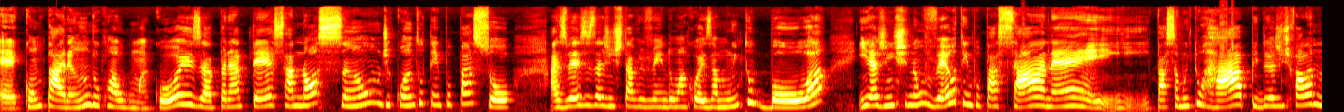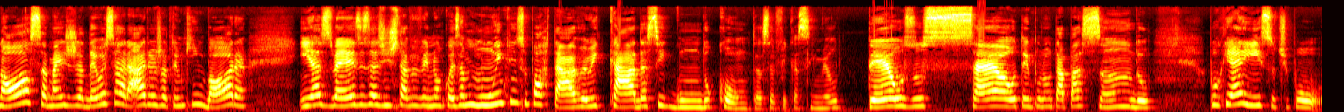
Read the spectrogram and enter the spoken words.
é, comparando com alguma coisa para ter essa noção de quanto tempo passou. Às vezes a gente está vivendo uma coisa muito boa e a gente não vê o tempo passar, né? E, e, passa muito rápido e a gente fala, nossa, mas já deu esse horário, eu já tenho que ir embora. E às vezes a gente está vivendo uma coisa muito insuportável e cada segundo conta. Você fica assim, meu Deus do céu, o tempo não tá passando. Porque é isso, tipo,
